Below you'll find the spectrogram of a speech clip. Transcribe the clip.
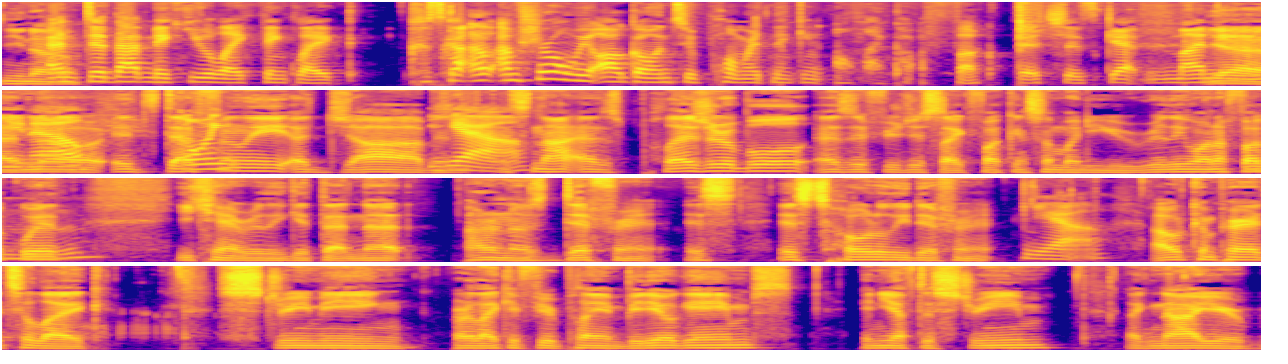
you know, And did that make you like think like? Because I'm sure when we all go into porn, we're thinking, "Oh my god, fuck bitches, get money," yeah, you know. no, it's Going- definitely a job. and Yeah. it's not as pleasurable as if you're just like fucking somebody you really want to fuck Mm-hmm. with. You can't really get that nut. I don't know. It's different. It's it's totally different. yeah, I would compare it to like streaming or like if you're playing video games and you have to stream, like now you're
